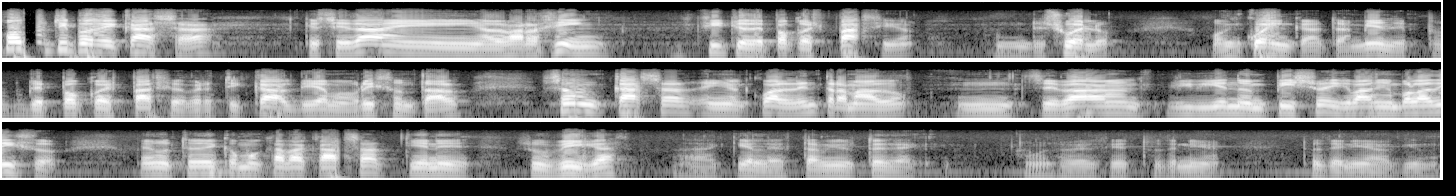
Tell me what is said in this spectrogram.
Otro tipo de casa que se da en Albarracín, sitio de poco espacio, de suelo, o en Cuenca también, de, poco espacio vertical, digamos, horizontal, son casas en el cual el entramado mm, se van dividiendo en pisos y van en voladizo. Ven ustedes como cada casa tiene sus vigas, aquí viendo ustedes, vamos a ver si esto tenía, esto tenía aquí un...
